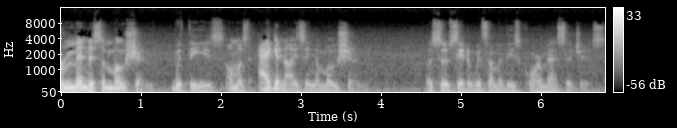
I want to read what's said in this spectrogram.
tremendous emotion with these, almost agonizing emotion associated with some of these core messages.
